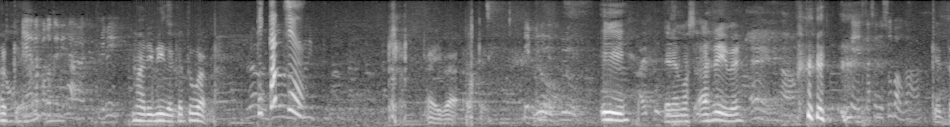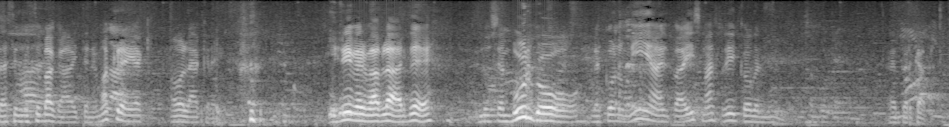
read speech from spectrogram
Ok. Ella tampoco tiene nada que escribir. Mariví, ¿de qué tú hablas? Pikachu. Ahí va, ok. Bienvenido. Y tenemos a River, Que está haciendo su bagado. que está haciendo su. Y tenemos a Craig aquí. Hola, Craig. Y River va a hablar de Luxemburgo, la economía, el país más rico del mundo. En per cápita.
